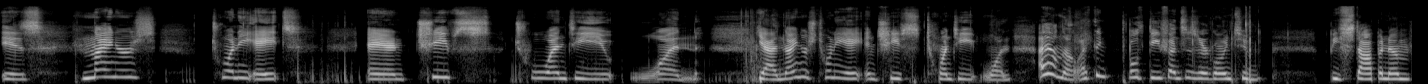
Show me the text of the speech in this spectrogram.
is Niners 28 and Chiefs 21. Yeah, Niners 28 and Chiefs 21. I don't know. I think both defenses are going to be stopping them.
